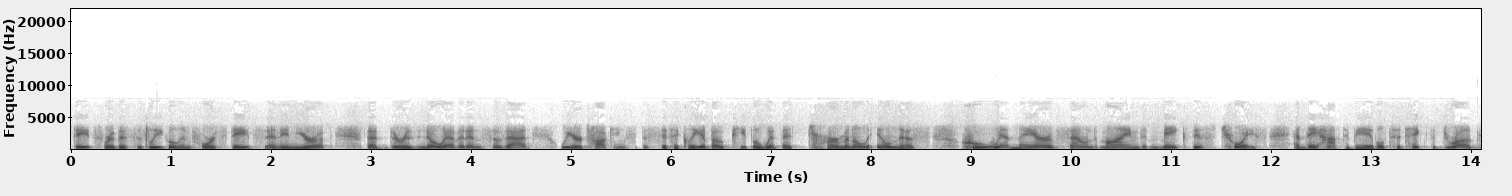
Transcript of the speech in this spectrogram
States, where this is legal in four states, and in Europe, that there is no evidence of that. We are talking specifically about people with a terminal illness who, when they are of sound mind, make this choice. And they have to be able to take the drug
